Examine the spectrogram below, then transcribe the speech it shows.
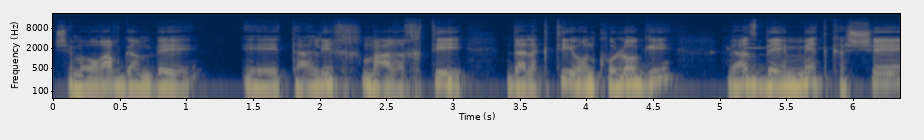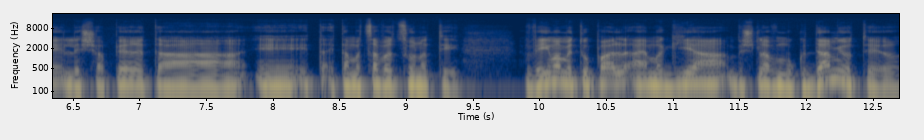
שמעורב גם בתהליך מערכתי, דלקתי, אונקולוגי, ואז באמת קשה לשפר את, ה, את, את המצב התזונתי. ואם המטופל היה מגיע בשלב מוקדם יותר,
